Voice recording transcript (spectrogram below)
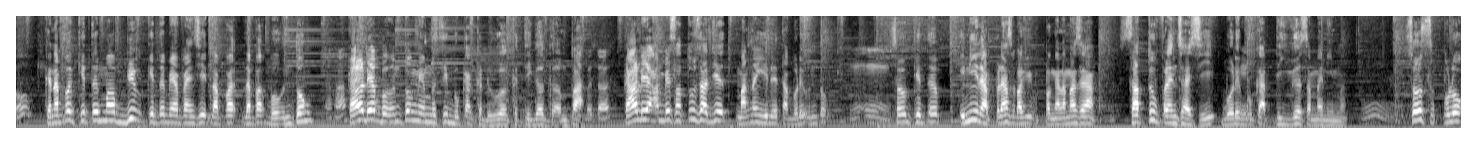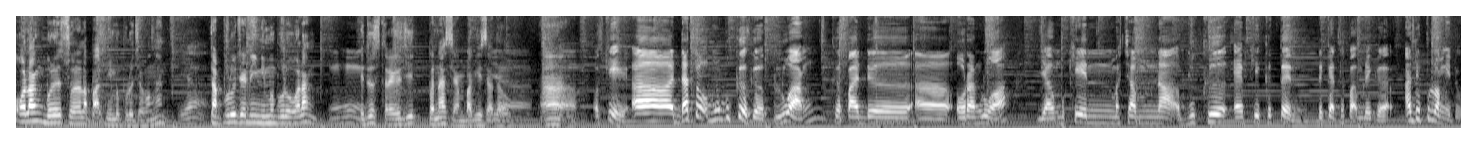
Oh. Kenapa kita mau build kita punya franchise dapat dapat beruntung? Uh-huh. Kalau dia beruntung, dia mesti buka kedua, ketiga, keempat. Betul. Kalau dia ambil satu saja, mana dia tak boleh untung? Hmm. So kita inilah pernah bagi pengalaman saya. Satu franchise boleh okay. buka tiga sampai lima. Hmm. So 10 orang boleh sudah dapat 50 cawangan. Yeah. Tak perlu jadi 50 orang. Mm-hmm. Itu strategi penas yang bagi saya tahu. Yeah. Ha. Okey, uh, Datuk membuka ke peluang kepada uh, orang luar yang mungkin macam nak buka MK Curtain dekat tempat mereka. Ada peluang itu?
